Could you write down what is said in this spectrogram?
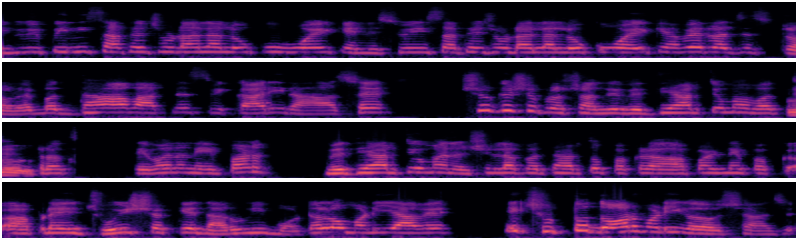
એબીવીપી ની સાથે જોડાયેલા લોકો હોય કે એનએસયુઆઈ સાથે જોડાયેલા લોકો હોય કે હવે રજિસ્ટર હોય બધા વાતને સ્વીકારી રહ્યા છે. શું કહેશો પ્રશાંતભાઈ વિદ્યાર્થીઓમાં વધતું ડ્રગ્સ સેવન અને એ પણ વિદ્યાર્થીઓમાં નશીલા પદાર્થો પકડા આપણને આપણે જોઈ શકીએ દારૂની બોટલો મળી આવે. એક છૂટો દોર મળી ગયો છે આજે.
